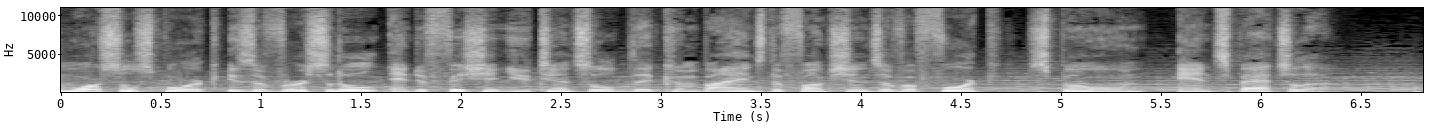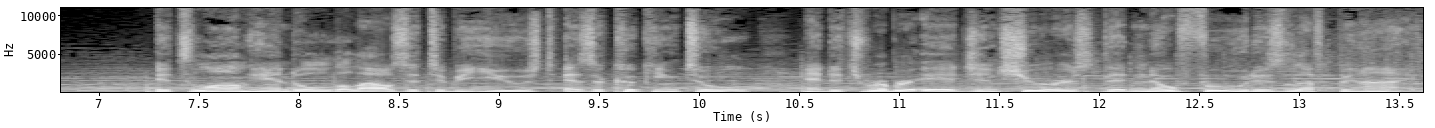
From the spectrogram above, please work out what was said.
The morsel spork is a versatile and efficient utensil that combines the functions of a fork, spoon, and spatula. Its long handle allows it to be used as a cooking tool, and its rubber edge ensures that no food is left behind.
